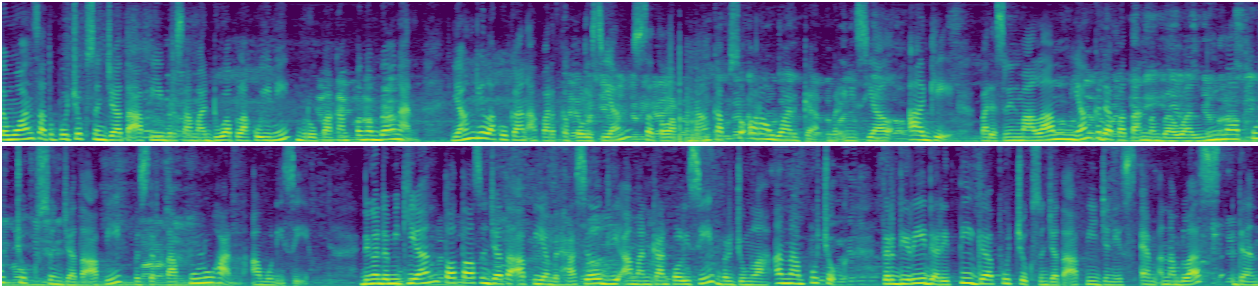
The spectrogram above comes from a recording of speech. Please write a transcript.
Temuan satu pucuk senjata api bersama dua pelaku ini merupakan pengembangan yang dilakukan aparat kepolisian setelah menangkap seorang warga berinisial AG pada Senin malam yang kedapatan membawa lima pucuk senjata api beserta puluhan amunisi. Dengan demikian, total senjata api yang berhasil diamankan polisi berjumlah enam pucuk, terdiri dari tiga pucuk senjata api jenis M16 dan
